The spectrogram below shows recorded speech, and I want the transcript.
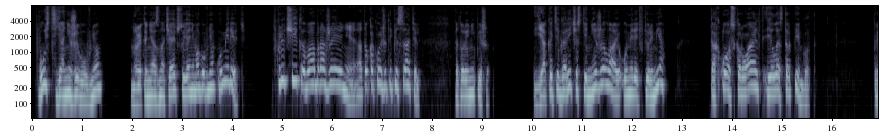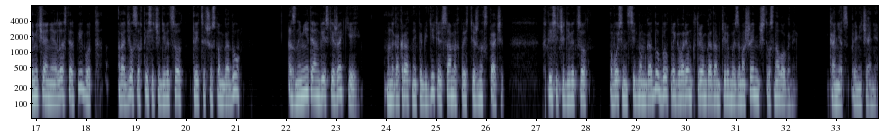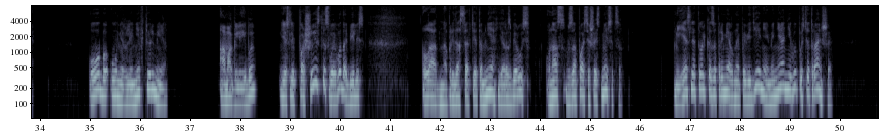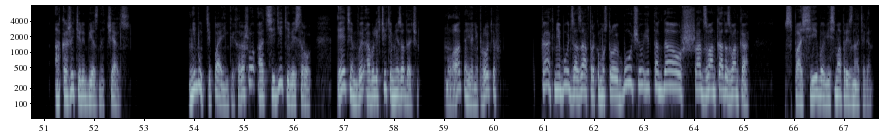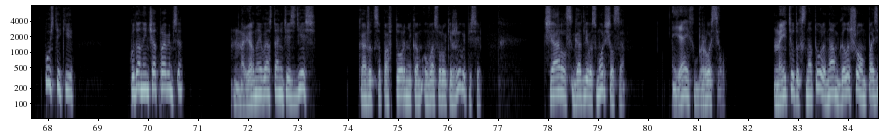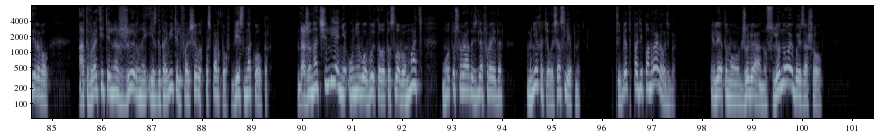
Пусть я не живу в нем, но это не означает, что я не могу в нем умереть. Включи-ка воображение, а то какой же ты писатель, который не пишет. Я категорически не желаю умереть в тюрьме, как Оскар Уайльд и Лестер Пиггот. Примечание. Лестер Пиггот родился в 1936 году, знаменитый английский жокей, многократный победитель самых престижных скачек. В 1987 году был приговорен к трем годам тюрьмы за мошенничество с налогами. Конец примечания. Оба умерли не в тюрьме. А могли бы, если б фашисты своего добились. Ладно, предоставьте это мне, я разберусь. У нас в запасе шесть месяцев. Если только за примерное поведение меня не выпустят раньше. Окажите любезно, Чарльз. Не будьте паинькой, хорошо? Отсидите весь срок. Этим вы облегчите мне задачу. Ладно, я не против. Как-нибудь за завтраком устрою бучу, и тогда уж от звонка до звонка. Спасибо, весьма признателен. Пустяки. Куда нынче отправимся? Наверное, вы останетесь здесь. Кажется, по вторникам у вас уроки живописи. Чарльз годливо сморщился. Я их бросил. На этюдах с натуры нам голышом позировал отвратительно жирный изготовитель фальшивых паспортов, весь в наколках. Даже на члене у него выколото слово «мать», вот уж радость для Фрейда. Мне хотелось ослепнуть. Тебе-то, поди, понравилось бы. Или этому Джулиану слюной бы и зашел.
